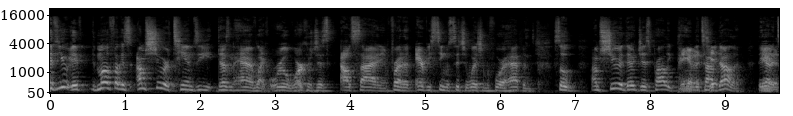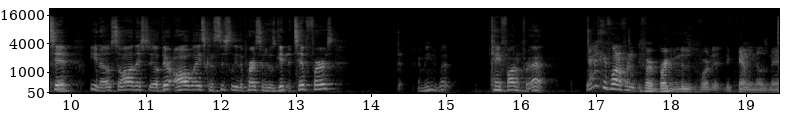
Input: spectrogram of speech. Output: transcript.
if you if the motherfuckers I'm sure TMZ doesn't have like real workers just outside in front of every single situation before it happens. So I'm sure they're just probably paying the top tip. dollar. They They got got a a tip, tip. you know, so all this shit, if they're always consistently the person who's getting the tip first, I mean, but can't fault them for that. I can't fault him for, for breaking the news before the, the family knows, man.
